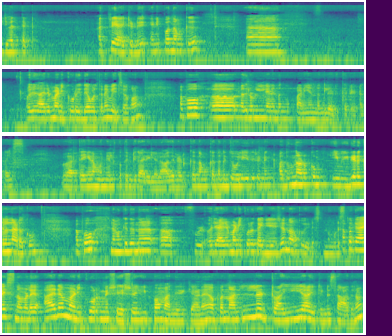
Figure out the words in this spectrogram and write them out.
ഇരുപത്തെട്ട്. അത്രയായിട്ടുണ്ട്. ഇനിയിപ്പോൾ നമുക്ക് ഒരു അരമണിക്കൂർ ഇതേപോലെ തന്നെ വെച്ച് നോക്കണം. അപ്പോൾ അതിനുള്ളിൽ ഞാൻ എന്തെങ്കിലും പണി എന്തെങ്കിലും എടുക്കട്ടെ കേട്ടോ ഗൈസ് വെറുതെ ഇങ്ങനെ മുന്നിൽ കുത്തിന്റെ കാര്യമില്ലല്ലോ. അതിനിടയ്ക്ക് നമുക്ക് എന്തെങ്കിലും ജോലി ചെയ്തിട്ടുണ്ടെങ്കിൽ അതും നടക്കും. ഈ വീഡിയോ എടുക്കൽ നടക്കും. അപ്പോൾ നമുക്കിതൊന്ന് ഫുൾ ഒരു അരമണിക്കൂർ കഴിഞ്ഞ ശേഷം നമുക്ക് വീഡിയോസ് നമ്മുടെ അപ്പോൾ ഗൈസ് നമ്മൾ അരമണിക്കൂറിന് ശേഷം ഇപ്പം വന്നിരിക്കുകയാണ് അപ്പം നല്ല ഡ്രൈ ആയിട്ടുണ്ട് സാധനം.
